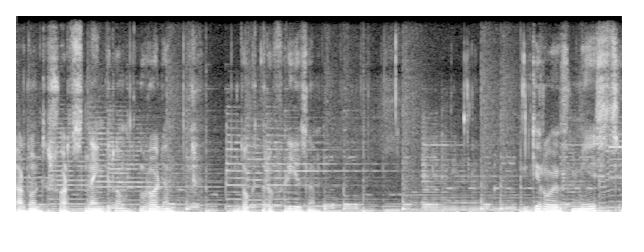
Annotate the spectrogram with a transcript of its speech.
Арнольда Шварценеггера в роли доктора Фриза. Героев вместе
